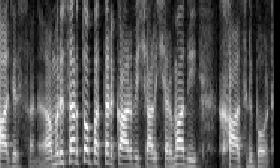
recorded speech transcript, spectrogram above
ਹਾਜ਼ਰ ਸਨ। ਅੰਮ੍ਰਿਤਸਰ ਤੋਂ ਪੱਤਰਕਾਰ ਵਿਸ਼ਾਲ ਸ਼ਰਮਾ ਦੀ ਖਾਸ ਰਿਪੋਰਟ।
